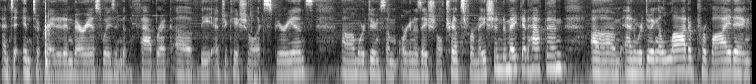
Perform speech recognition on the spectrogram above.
and to integrate it in various ways into the fabric of the educational experience. Um, we're doing some organizational transformation to make it happen. Um, and we're doing a lot of providing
